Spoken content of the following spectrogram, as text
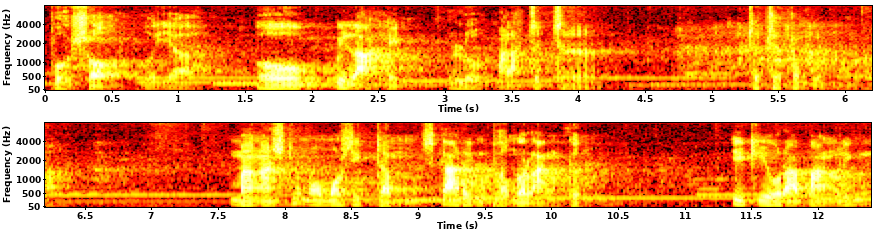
basa kaya oh wilahing lho malah jejer. Jejer dengkul ora. Mangastu momo sidam sekaring bangno langgeng. Iki ora pangling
